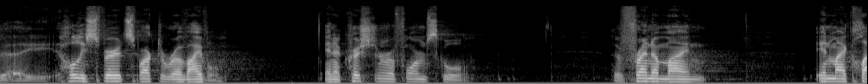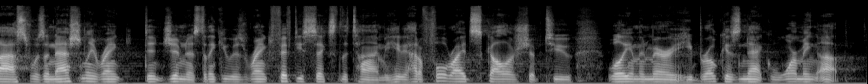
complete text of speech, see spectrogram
uh, Holy Spirit sparked a revival in a Christian reform school. A friend of mine in my class was a nationally ranked gymnast. I think he was ranked 56 at the time. He had a full ride scholarship to William and Mary. He broke his neck warming up,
